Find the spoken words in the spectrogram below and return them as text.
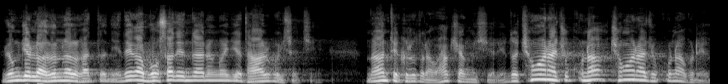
명절날 어느 날 갔더니 내가 목사 된다는 건 이제 다 알고 있었지 나한테 그러더라고 학창 시절에 너총 하나 죽구나? 총 하나 죽구나? 그래요.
